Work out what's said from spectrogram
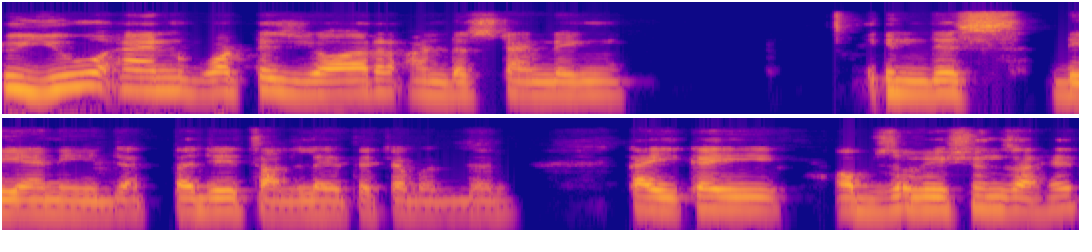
to you and what is your understanding in this day and age आता जे चाललंय त्याच्याबद्दल. काही काही ऑब्झर्वेशन आहेत?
